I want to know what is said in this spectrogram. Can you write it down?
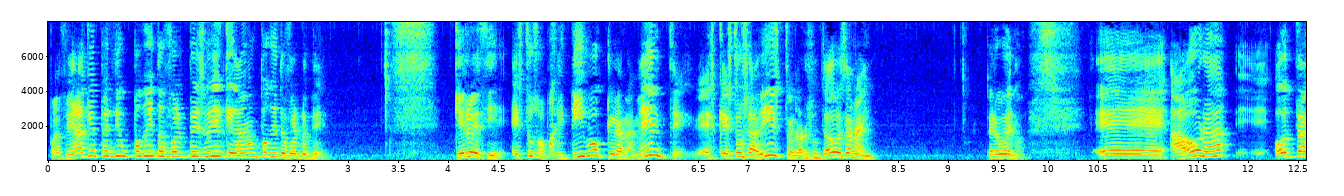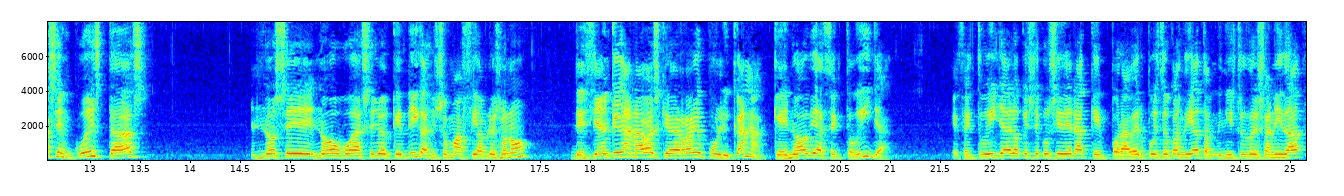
Pues al final que perdió un poquito fue el PSOE y el que ganó un poquito fue el PP. Quiero decir, esto es objetivo claramente. Es que esto se ha visto, los resultados están ahí. Pero bueno, eh, ahora, eh, otras encuestas, no sé, no voy a ser yo el que diga si son más fiables o no, decían que ganaba Esquerra Republicana, que no había efecto Villa. Efecto Villa es lo que se considera que por haber puesto candidato al ministro de Sanidad,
